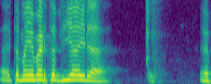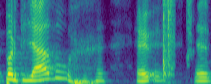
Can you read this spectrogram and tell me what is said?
Uh, também a Berta Vieira, uh, partilhado. é, é,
